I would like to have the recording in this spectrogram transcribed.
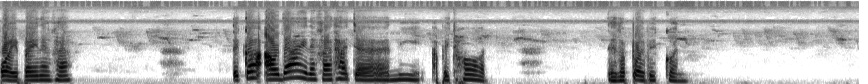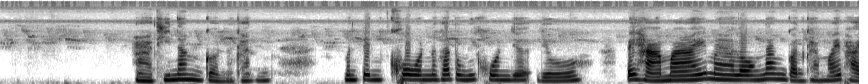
ปล่อยไปนะคะ แต่ก็เอาได้นะคะ ถ้าจะนี่เอาไปทอด แต่เราปล่อยไปก่อน หาที่นั่งก่อนนะคะ มันเป็นโคนนะคะ ตรงนี้โคนเยอะเดี๋ยวไปหาไม้มาลองนั่งก่อนค่ะ ไม้ไผ่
